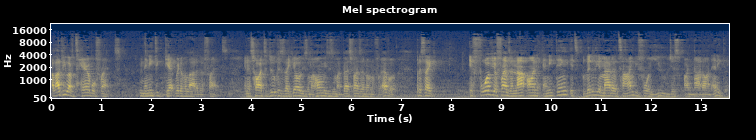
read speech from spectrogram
a lot of people have terrible friends and they need to get rid of a lot of their friends. And it's hard to do because it's like, yo, these are my homies, these are my best friends, I've known them forever. But it's like, if four of your friends are not on anything, it's literally a matter of time before you just are not on anything.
